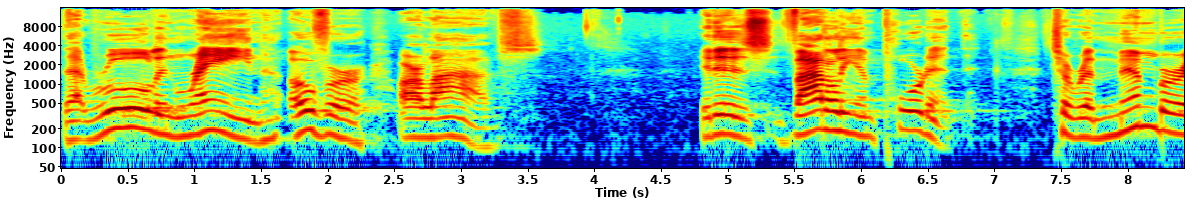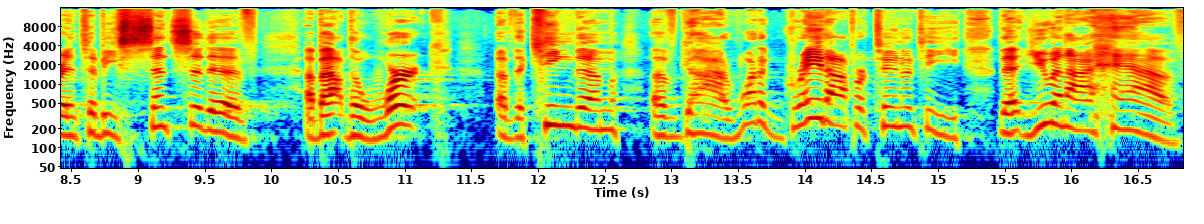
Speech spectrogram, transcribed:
that rule and reign over our lives. It is vitally important to remember and to be sensitive about the work of the kingdom of God. What a great opportunity that you and I have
